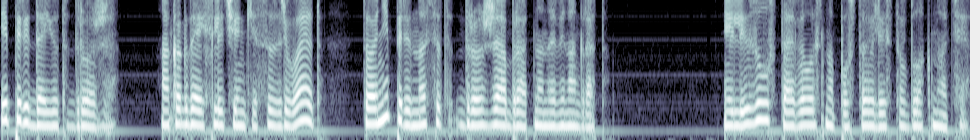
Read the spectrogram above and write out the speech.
и передают дрожжи. А когда их личинки созревают, то они переносят дрожжи обратно на виноград. Элиза уставилась на пустой лист в блокноте.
